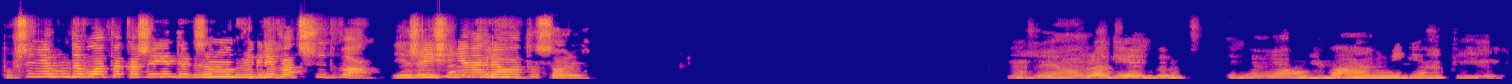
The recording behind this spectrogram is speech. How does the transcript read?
Poprzednia runda była taka, że Jędrek ze mną wygrywa 3-2. Jeżeli się nie nagrała, to sorry. Może ja mam lagi jakbym, jakbym miał 2 miliony pieniędzy.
